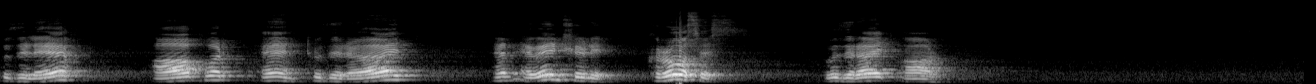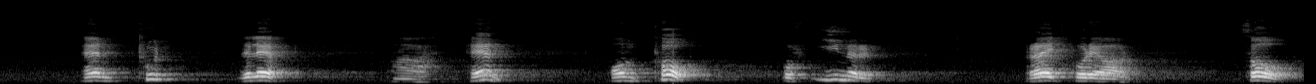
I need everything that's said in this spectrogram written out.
to the left, upward and to the right, and eventually crosses with the right arm. And put the left uh, hand on top of inner right forearm. So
